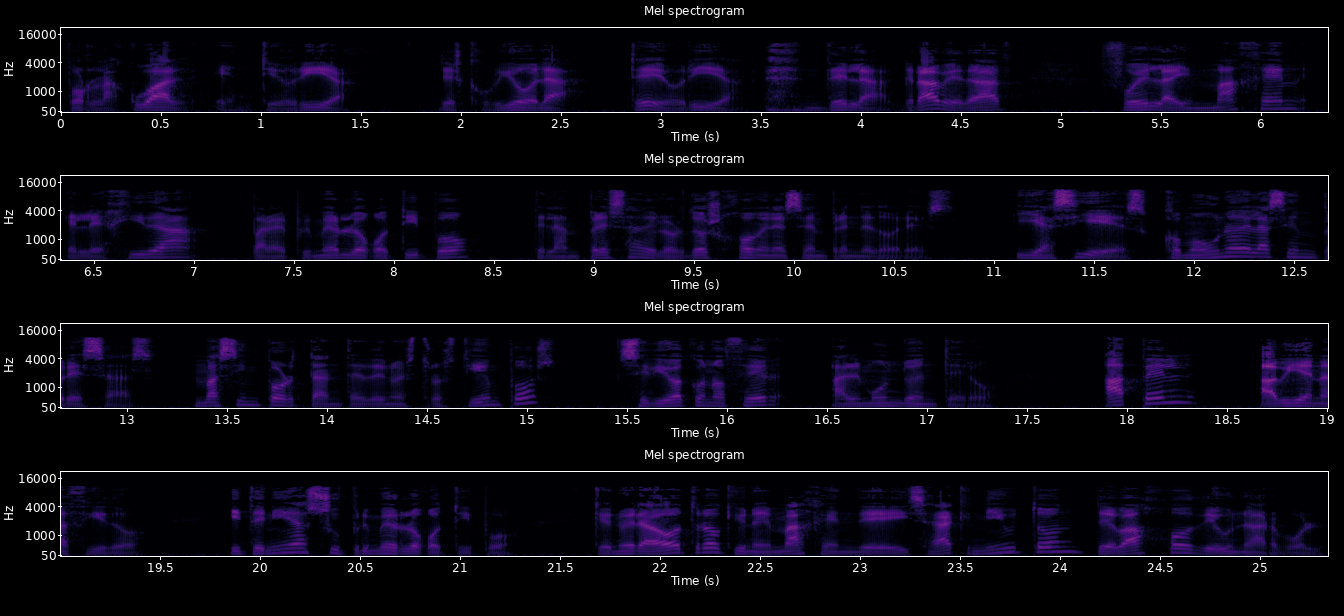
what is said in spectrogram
por la cual, en teoría, descubrió la teoría de la gravedad, fue la imagen elegida para el primer logotipo de la empresa de los dos jóvenes emprendedores. Y así es como una de las empresas más importantes de nuestros tiempos se dio a conocer al mundo entero. Apple había nacido y tenía su primer logotipo, que no era otro que una imagen de Isaac Newton debajo de un árbol,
